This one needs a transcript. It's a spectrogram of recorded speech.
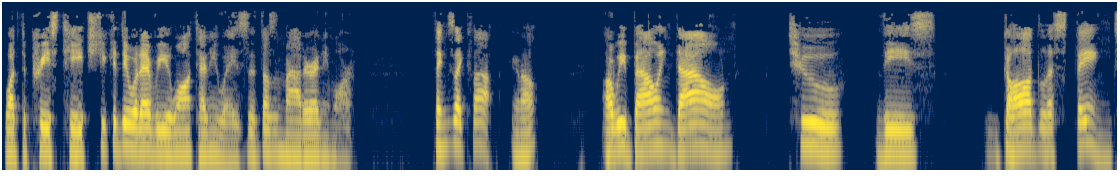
what the priest teach, you can do whatever you want anyways, it doesn't matter anymore. Things like that, you know? Are we bowing down to these godless things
